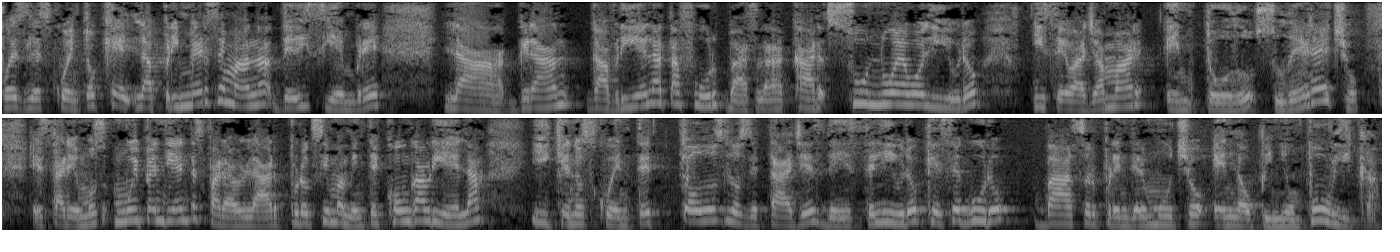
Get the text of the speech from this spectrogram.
pues les cuento que la primera semana de diciembre, la gran Gabriela Tafur va a sacar su nuevo libro y se va a llamar En todo su derecho. Estaremos muy pendientes para hablar próximamente con Gabriela y que nos cuente todos los detalles de este libro que seguro va a sorprender mucho en la opinión pública.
